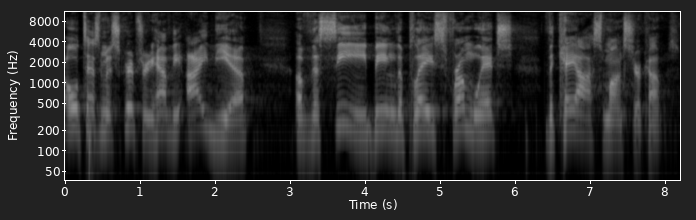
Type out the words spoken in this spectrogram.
Old Testament scripture, you have the idea of the sea being the place from which the chaos monster comes.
